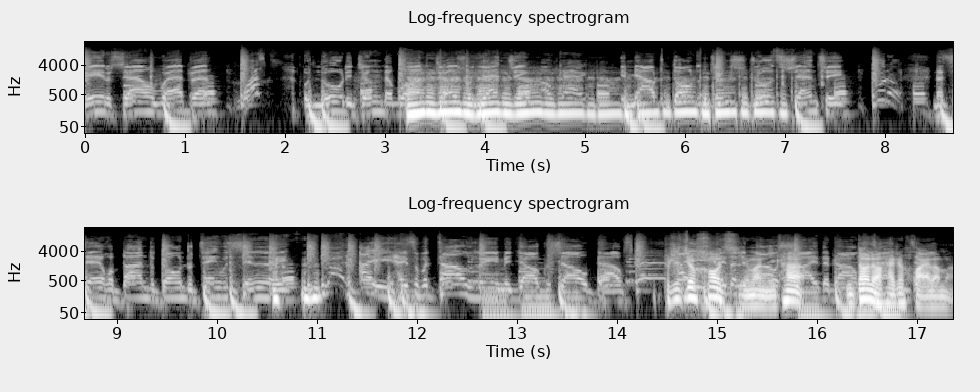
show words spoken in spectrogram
我 weapon，我努力睁大我的这双眼睛，一秒钟动的竟是如此神奇。那些花瓣都冻住进我心里，哎，黑色外套里面有块手表，不是就好奇吗？你看，你到了还是怀了吗？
